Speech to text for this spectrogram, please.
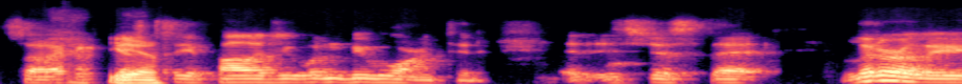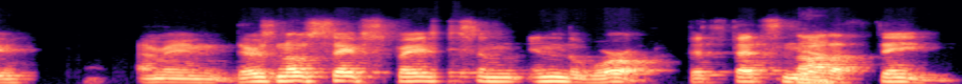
so I guess yeah. the apology wouldn't be warranted. it's just that literally, I mean, there's no safe space in, in the world. That's that's not yeah. a thing.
